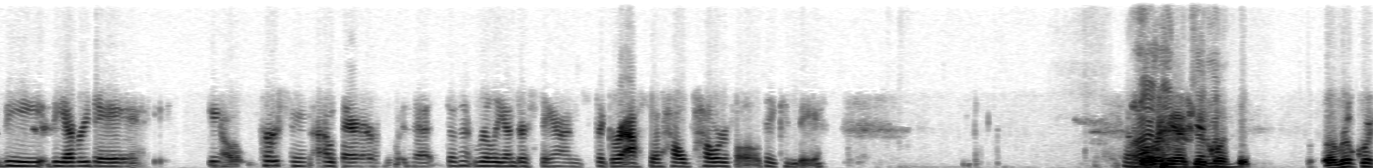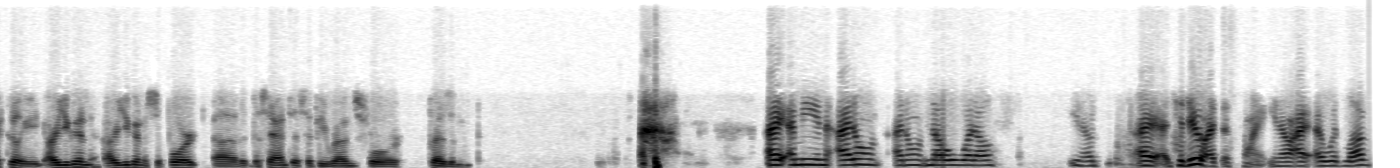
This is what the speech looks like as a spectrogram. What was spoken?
the the everyday you know person out there that doesn't really understand the grasp of how powerful they can be. So, well, let me ask you a question. Uh, real quickly, are you going are you going to support uh, DeSantis if he runs for president? I, I mean, I don't, I don't know what else, you know, I, to do at this point. You know, I, I would love,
